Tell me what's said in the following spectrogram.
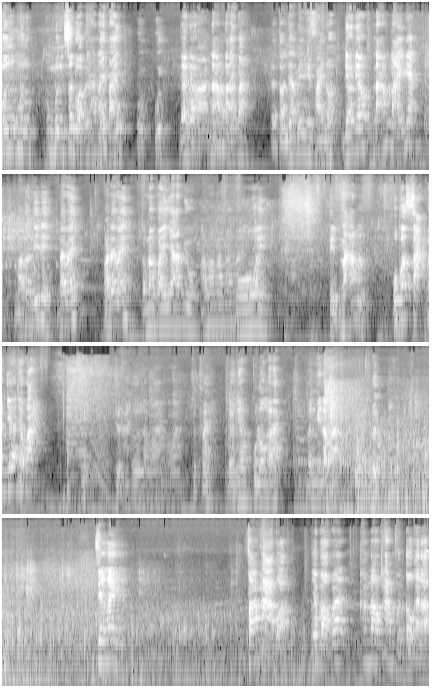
มึงมึงมึงสะดวกไปทางไหนไปอุ้ยอุ้ยเดี๋ยวเดี๋ยวมาน้ำไหลปะแต่ตอนเนี้ยไม่มีไฟเนาะเดี๋ยวเดี๋ยวน้ำไหลเนี่ย มาทางนี้ดิได้ไหมมาได้ไหมกำลังพยายามอยู่มามามามามาโอ้ยติดน้ำอุปสรรคมันเยอะเท่าวะจุดไฟเออระวังระวังจุดไฟเดี๋ยวเดี๋ยวกูลงมาแล้วมันมีระวังเฮ้ยเสียงอะไร ฟ้าผ่าบอก อย่าบอกว่าข้างนอกถ้ำฝนตกอะเหรอ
